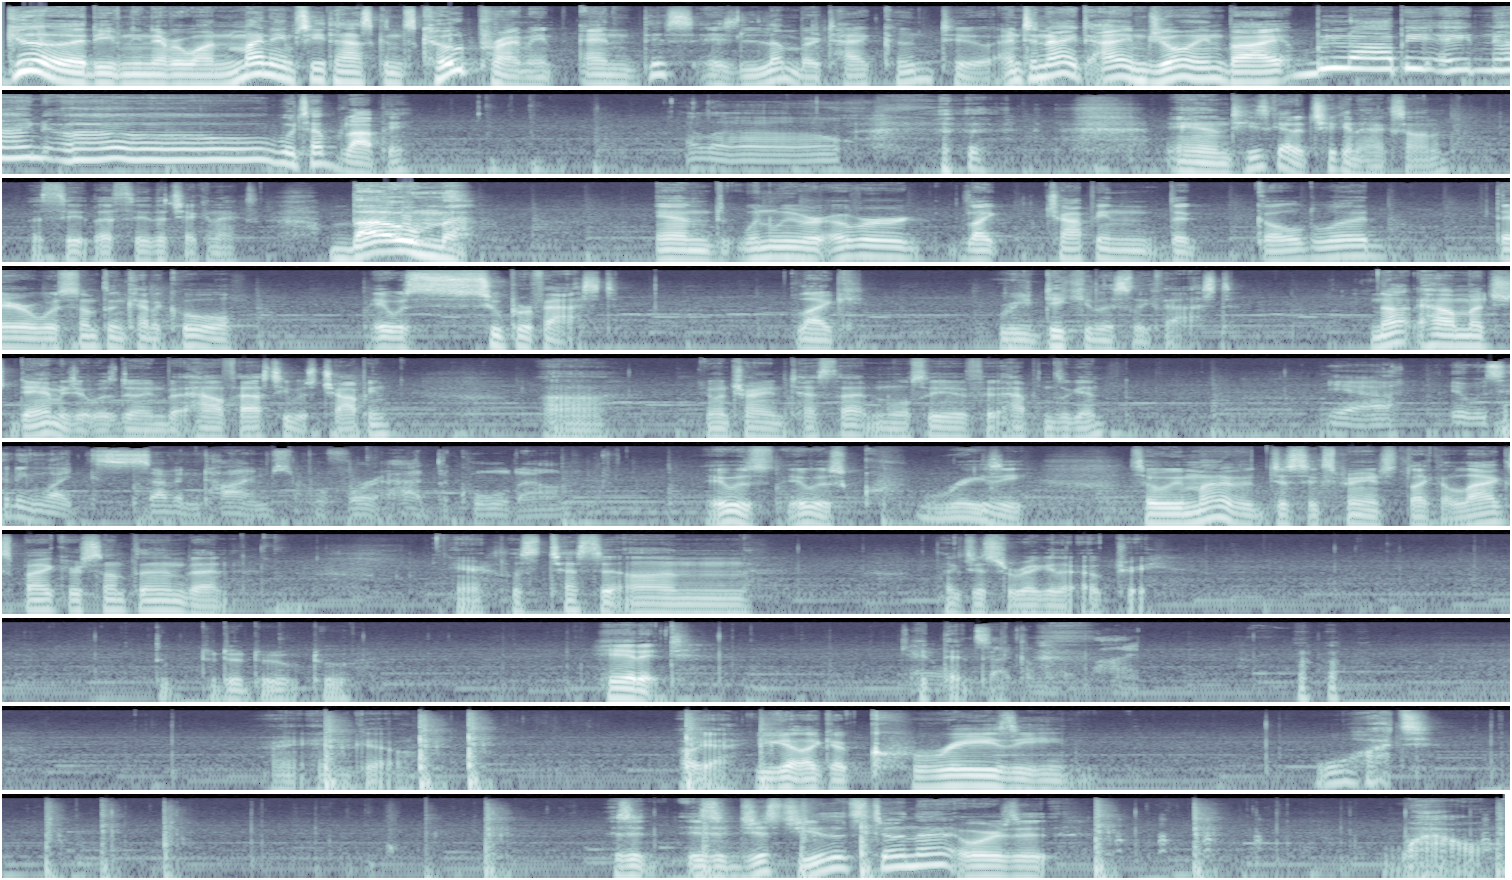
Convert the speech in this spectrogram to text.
Good evening, everyone. My name's Heath Haskins, CodePrime8, and this is Lumber Tycoon 2. And tonight I am joined by Bloby890. What's up, Bloby? Hello. And he's got a chicken axe on him. Let's see. Let's see the chicken axe. Boom. And when we were over, like chopping the gold wood, there was something kind of cool. It was super fast, like ridiculously fast. Not how much damage it was doing, but how fast he was chopping. Uh, you want to try and test that, and we'll see if it happens again. Yeah, it was hitting like seven times before it had the cooldown. It was it was crazy. So we might have just experienced like a lag spike or something, but here, let's test it on like just a regular oak tree. Doo, doo, doo. Hit it. Okay, Hit that sec, I'm behind. Alright, and go. Oh yeah, you get like a crazy What? Is it is it just you that's doing that or is it Wow.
